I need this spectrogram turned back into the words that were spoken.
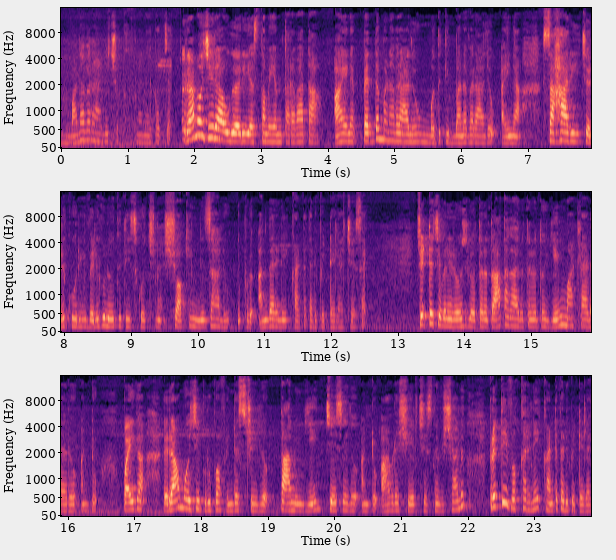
మనవరాళ్ళు చెప్పుకున్న నేపథ్యం. రామోజీరావు గారి అస్తమయం తర్వాత ఆయన పెద్ద మనవరాలు మొదటి మనవరాలు అయిన సహారి చెరుకూరి వెలుగులోకి తీసుకొచ్చిన షాకింగ్ నిజాలు ఇప్పుడు అందరినీ కట్టతడి పెట్టేలా చేశాయి. చిట్ట చివరి రోజులో తన తాతగారు తనతో ఏం మాట్లాడారో అంటూ పైగా రామోజీ గ్రూప్ ఆఫ్ ఇండస్ట్రీలో తాను ఏం చేసేదో అంటూ ఆవిడ షేర్ చేసిన విషయాలు ప్రతి ఒక్కరిని కంటతడి పెట్టేలా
